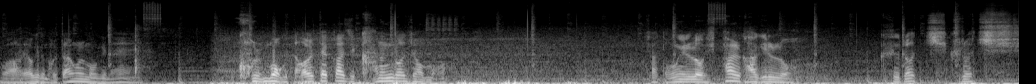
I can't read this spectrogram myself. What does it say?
와, 여기도 막다른 골목이네. 골목 나올 때까지 가는 거죠, 뭐. 자, 동일로 18 가길로. 그렇지, 그렇지.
